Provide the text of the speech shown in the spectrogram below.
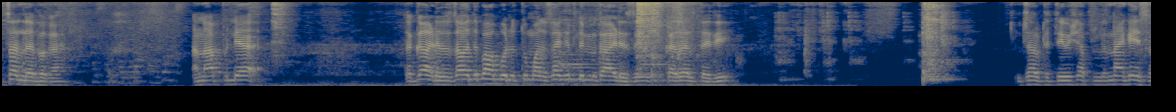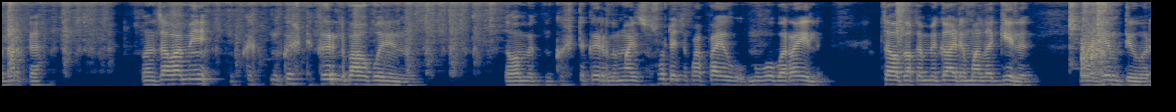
चाललंय बघा आणि आपल्या त्या गाडीचं जाऊ दे भाऊ बहिणी तुम्हाला सांगितलं मी गाडीचं काय झालं ते जाऊ दे ते विषय आपल्याला नाही घ्यायचं बरं का पण जेव्हा मी क- कष्ट करेल भाऊ बहिणींनो तेव्हा मी कष्ट करेल माझ्या स्वतःच्या पाय पाय उभं राहील तेव्हा बघा मी गाडी मला गेलं माझ्या हिमतीवर.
